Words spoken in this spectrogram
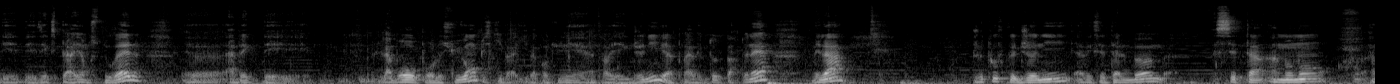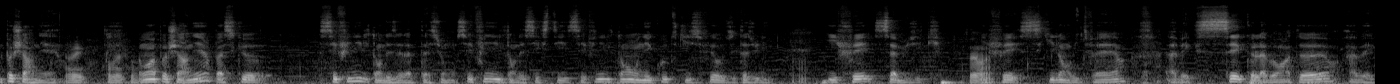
des expériences nouvelles, avec des, Labro pour le suivant, puisqu'il va, il va continuer à travailler avec Johnny, et après avec d'autres partenaires. Mais là, je trouve que Johnny, avec cet album, c'est un, moment un peu charnière. Oui, Un moment un peu charnière parce que c'est fini le temps des adaptations, c'est fini le temps des 60s, c'est fini le temps où on écoute ce qui se fait aux États-Unis. Il fait sa musique, il fait ce qu'il a envie de faire avec ses collaborateurs, avec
